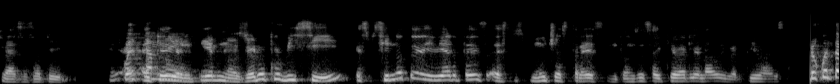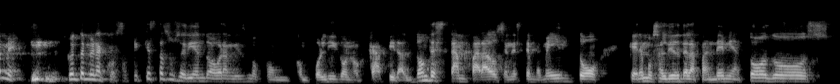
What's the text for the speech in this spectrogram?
Gracias a ti. Hay que divertirnos. Yo creo que VC, es, si no te diviertes, esto es mucho estrés, entonces hay que verle el lado divertido a esto. Pero cuéntame, cuéntame una cosa, ¿qué, está sucediendo ahora mismo con, con Polígono Capital? ¿Dónde están parados en este momento? ¿Queremos salir de la pandemia todos?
